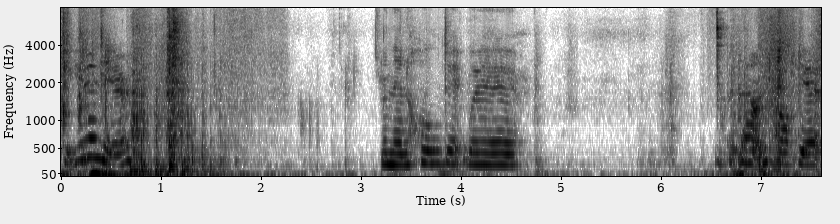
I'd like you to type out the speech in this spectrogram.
Put you in there and then hold it where put that on top of it.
